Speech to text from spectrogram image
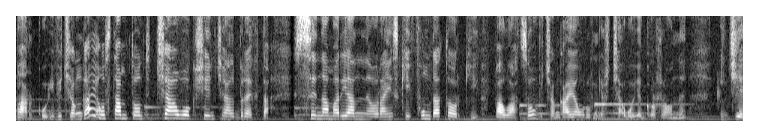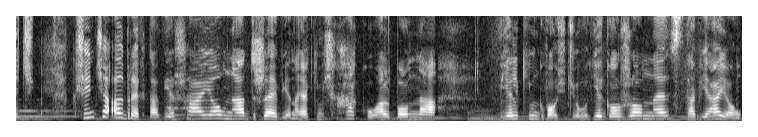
parku i wyciągają stamtąd ciało księcia Albrechta, syna Marianny Orańskiej, fundatorki pałacu. Wyciągają również ciało jego żony i dzieci. Księcia Albrechta wieszają na drzewie, na jakimś haku albo na wielkim gwoździu. Jego żonę stawiają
